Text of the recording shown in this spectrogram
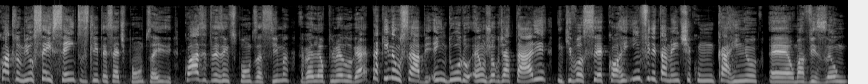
4.637 pontos, aí quase 300 pontos acima. Agora ele é o primeiro lugar. Pra quem não sabe, Enduro é um jogo de Atari em que você corre infinitamente com um carrinho, é, uma visão,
